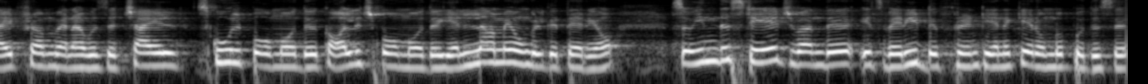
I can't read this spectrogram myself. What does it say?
Right from when I was a child school போகும்போது காலேஜ் போகும்போது எல்லாமே உங்களுக்கு தெரியும். ஸோ இந்த ஸ்டேஜ் வந்து இட்ஸ் வெரி டிஃப்ரெண்ட் எனக்கே ரொம்ப புதுசு.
